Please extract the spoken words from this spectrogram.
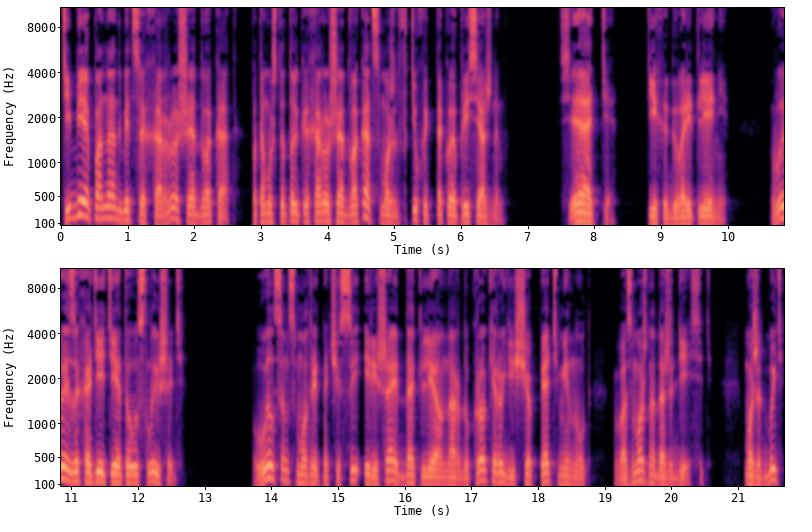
тебе понадобится хороший адвокат, потому что только хороший адвокат сможет втюхать такое присяжным. «Сядьте», — тихо говорит Лени. «Вы захотите это услышать». Уилсон смотрит на часы и решает дать Леонарду Крокеру еще пять минут, возможно, даже десять. Может быть,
